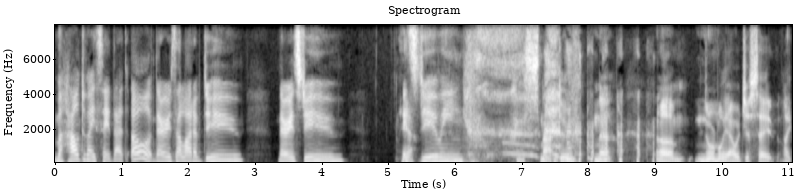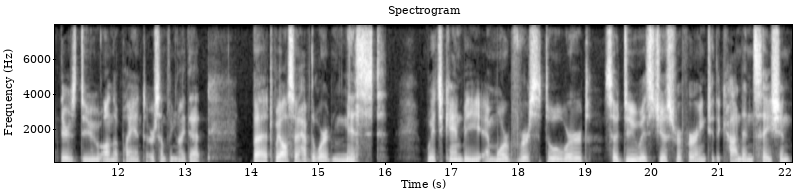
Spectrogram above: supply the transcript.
But how do I say that? Oh, there is a lot of do. There is do. Yeah. It's doing. it's not doing no um, normally i would just say like there's dew on the plant or something like that but we also have the word mist which can be a more versatile word so dew is just referring to the condensation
